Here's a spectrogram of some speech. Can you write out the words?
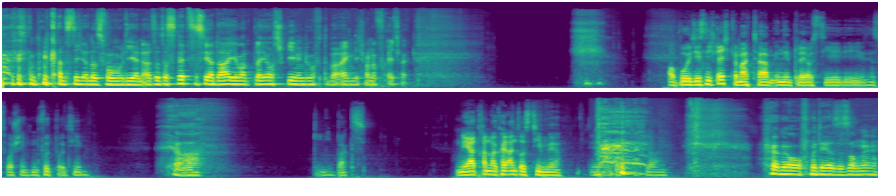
Man kann es nicht anders formulieren. Also, dass letztes Jahr da jemand Playoffs spielen durfte, war eigentlich schon eine Frechheit. Obwohl sie es nicht schlecht gemacht haben in den Playoffs, die, die, das Washington Football Team. Ja. Gegen die Bucks. Näher dran war kein anderes Team mehr. Hör mir auf mit der Saison, ey.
